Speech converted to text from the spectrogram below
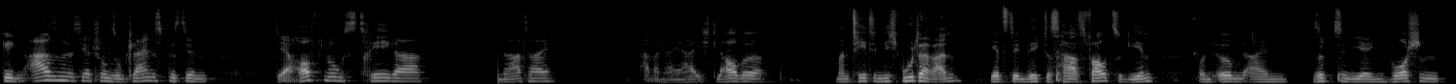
Gegen Arsenal ist jetzt schon so ein kleines bisschen der Hoffnungsträger Natai. Aber naja, ich glaube, man täte nicht gut daran, jetzt den Weg des HSV zu gehen und irgendeinen 17-jährigen Burschen,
